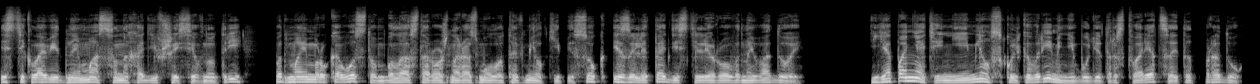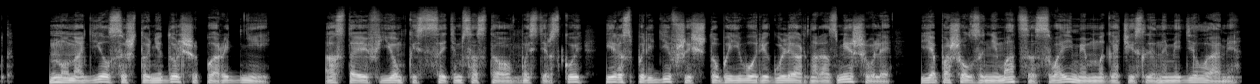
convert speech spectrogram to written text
и стекловидная масса, находившаяся внутри, под моим руководством была осторожно размолота в мелкий песок и залита дистиллированной водой. Я понятия не имел, сколько времени будет растворяться этот продукт, но надеялся, что не дольше пары дней. Оставив емкость с этим составом в мастерской и распорядившись, чтобы его регулярно размешивали, я пошел заниматься своими многочисленными делами.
